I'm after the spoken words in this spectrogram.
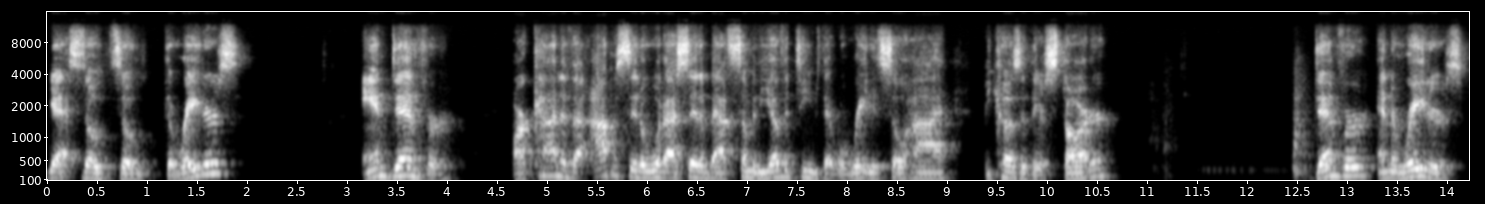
Yes. So so the Raiders and Denver are kind of the opposite of what I said about some of the other teams that were rated so high because of their starter. Denver and the Raiders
